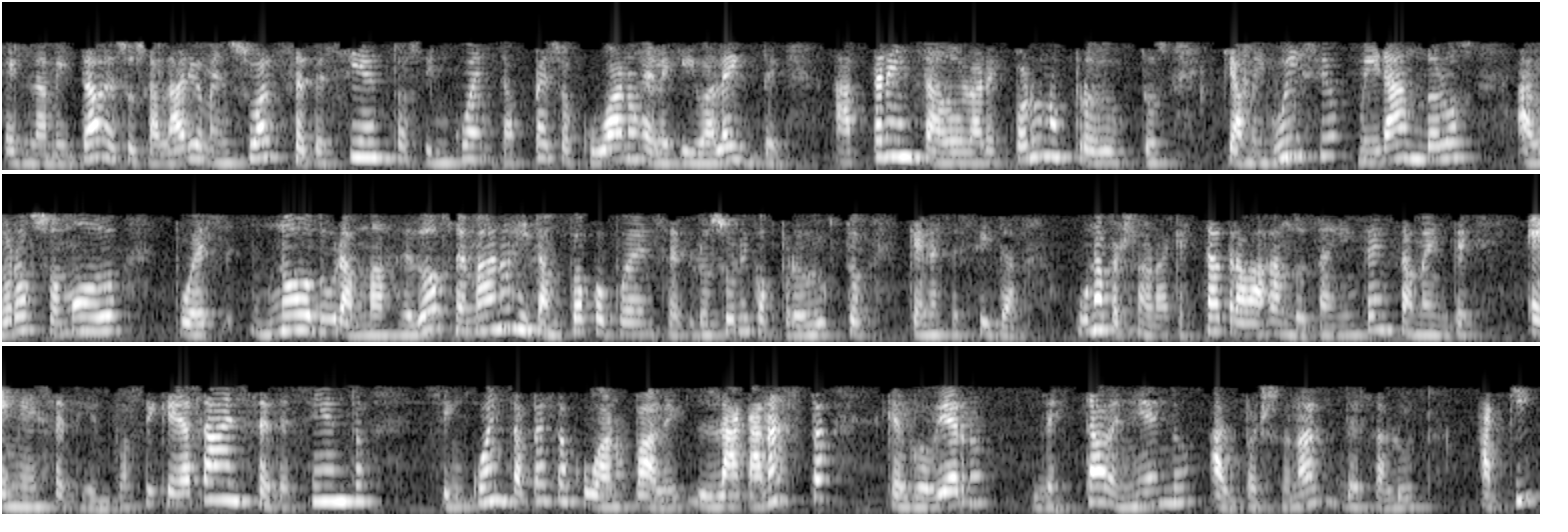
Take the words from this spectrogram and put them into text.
es la mitad de su salario mensual, 750 pesos cubanos, el equivalente a 30 dólares por unos productos que a mi juicio, mirándolos a grosso modo, pues no duran más de dos semanas y tampoco pueden ser los únicos productos que necesita una persona que está trabajando tan intensamente en ese tiempo. Así que ya saben, 750 pesos cubanos vale la canasta que el gobierno le está vendiendo al personal de salud aquí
